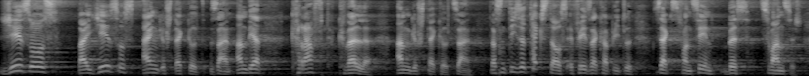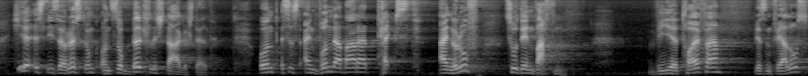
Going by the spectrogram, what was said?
Jesus bei Jesus eingesteckelt sein, an der Kraftquelle angesteckelt sein. Das sind diese Texte aus Epheser Kapitel 6 von 10 bis 20. Hier ist diese Rüstung uns so bildlich dargestellt. Und es ist ein wunderbarer Text, ein Ruf zu den Waffen. Wir Täufer, wir sind wehrlos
